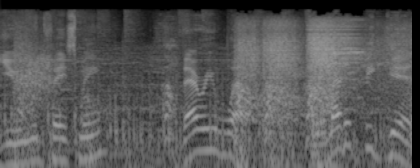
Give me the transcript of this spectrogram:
You would face me? Very well. Let it begin.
